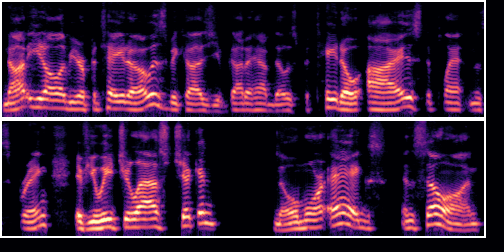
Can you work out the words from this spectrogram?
not eat all of your potatoes because you've got to have those potato eyes to plant in the spring. If you eat your last chicken, no more eggs, and so on.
